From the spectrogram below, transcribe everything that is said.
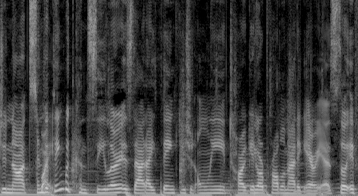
do not swipe. And the thing with concealer is that I think you should only target your problematic areas. So if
